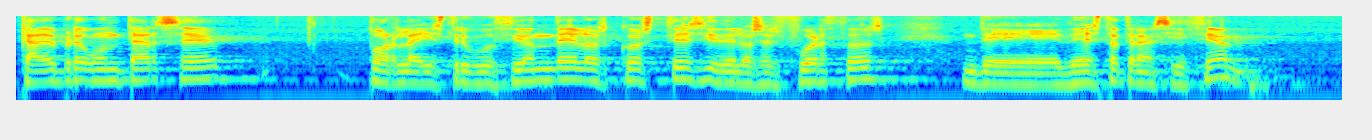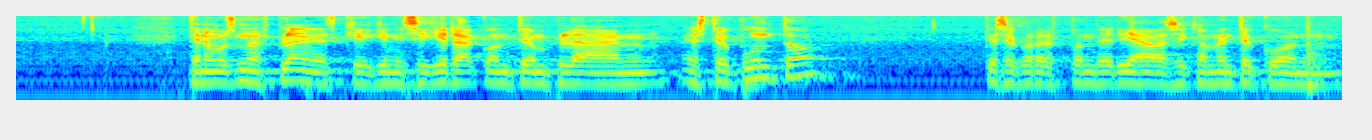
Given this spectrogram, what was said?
cabe preguntarse por la distribución de los costes y de los esfuerzos de, de esta transición tenemos unos planes que, ni siquiera contemplan este punto, que se correspondería básicamente con,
